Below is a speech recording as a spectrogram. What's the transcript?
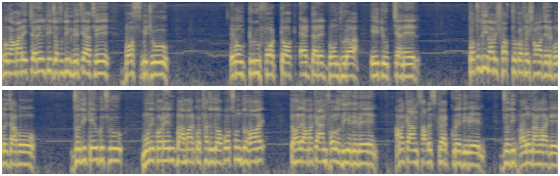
এবং আমার এই চ্যানেলটি যতদিন বেঁচে আছে, বস মিঠু এবং টুরু for talk at the rate বন্ধুরা, ইউটিউব চ্যানেল। ততদিন আমি সত্য কথাই সমাজের বলে যাব। যদি কেউ কিছু মনে করেন বা আমার কথা যদি অপছন্দ হয়, তাহলে আমাকে আনফলো দিয়ে দেবেন, আমাকে আনসাবস্ক্রাইব করে দিবেন, যদি ভালো না লাগে।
